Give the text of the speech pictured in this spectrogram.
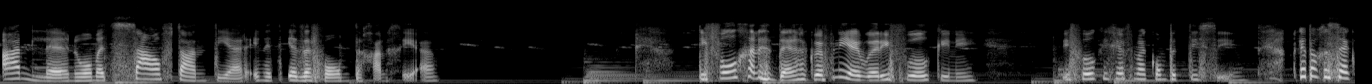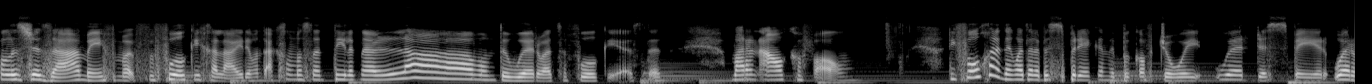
aanleer hoe om dit self te hanteer en dit eerder vir hom te gaan gee. Die volgende ding, ek hoop nie jy hoor die voeltjie nie. Die voeltjie gee vir my kompetisie. Ek het al gesê ek wil 'n Shazam hê vir my vir voeltjie geluide want ek sal mos natuurlik nou love om te hoor wat 'n voeltjie is dit. Maar in elk geval, Die volgende ding wat hulle bespreek in the Book of Joy oor despair, oor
